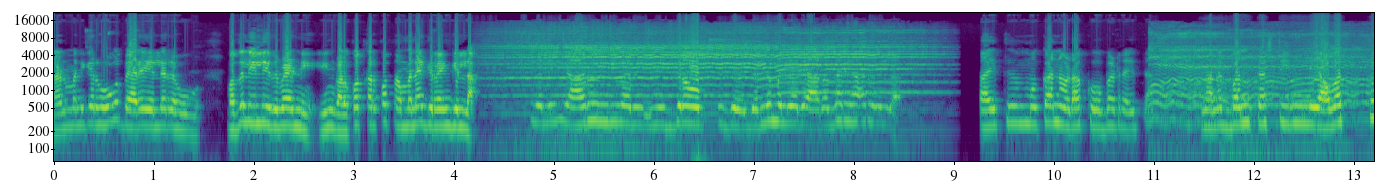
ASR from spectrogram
ಗಂಡ ಮನಿಗೆ ಹೋಗು ಬೇರೆ ಎಲ್ಲರೇ ಹೋಗು. ಮೊದಲ್ ಇಲ್ಲಿ ಇರ್ಬೇಡ ನೀ ಹಿಂಗ್ ಅಳ್ಕೊತ್ ಕರ್ಕೊತ್ ನಮ್ಮ ಮನ್ಯಾಗ ಇರಂಗಿಲ್ಲ. ನನಗೆ ಯಾರು ಇಲ್ಲ ರೀ. ಇದ್ರ ಹೋಗ್ತಿದ್ದೆ ಗಂಡ ಮನೆಯವ್ರು ಯಾರಾದ್ರೂ ಯಾರು ಇಲ್ಲ. ಆಯ್ತು ಮುಖ ನೋಡಕ್ ಹೋಗ್ಬೇಡ್ರಿ ಆಯ್ತಾ? ನನಗ್ ಬಂದ ಕಷ್ಟ ಇನ್ ಯಾವತ್ತು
